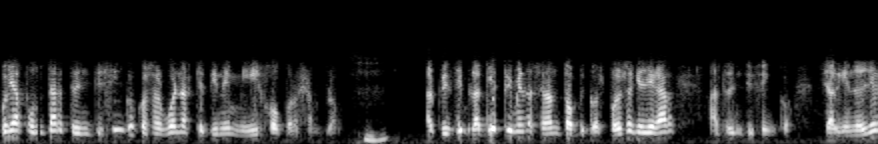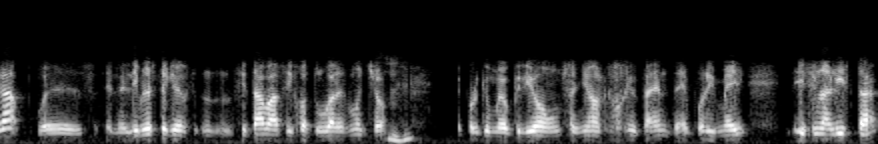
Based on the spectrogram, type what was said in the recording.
voy a apuntar 35 cosas buenas que tiene mi hijo, por ejemplo. Al principio, las 10 primeras serán tópicos, por eso hay que llegar a 35. Si alguien no llega, pues en el libro este que citabas, Hijo, tú vales mucho, porque me lo pidió un señor concretamente por email, hice una lista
